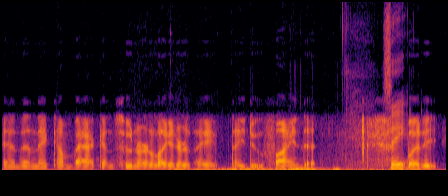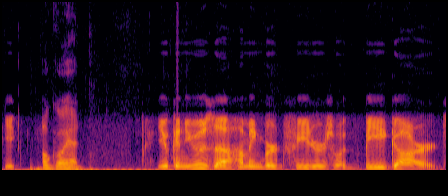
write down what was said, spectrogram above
And then they come back, and sooner or later they they do find it. See, but it, it, oh, go ahead. You can use uh, hummingbird feeders with bee guards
